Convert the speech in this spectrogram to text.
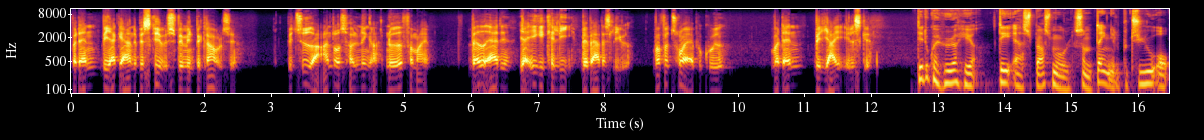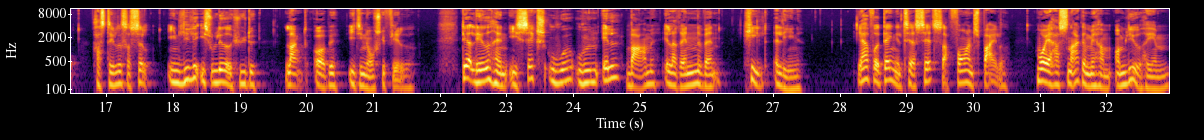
Hvordan vil jeg gerne beskrives ved min begravelse? Betyder andres holdninger noget for mig? Hvad er det, jeg ikke kan lide ved hverdagslivet? Hvorfor tror jeg på Gud? Hvordan vil jeg elske? Det du kan høre her, det er spørgsmål, som Daniel på 20 år har stillet sig selv i en lille isoleret hytte langt oppe i de norske fjelde. Der levede han i seks uger uden el, varme eller rindende vand, helt alene. Jeg har fået Daniel til at sætte sig foran spejlet, hvor jeg har snakket med ham om livet herhjemme,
